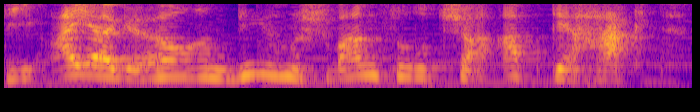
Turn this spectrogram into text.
die Eier gehören diesem Schwanzlutscher abgehackt.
